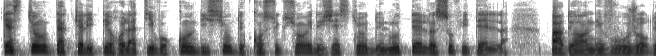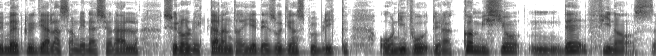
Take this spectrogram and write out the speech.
questions d'actualité relatives aux conditions de construction et de gestion de l'hôtel Sofitel. Pas de rendez-vous aujourd'hui, mercredi, à l'Assemblée nationale, selon le calendrier des audiences publiques au niveau de la Commission des finances.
